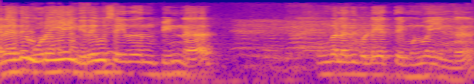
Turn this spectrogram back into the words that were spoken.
எனது உரையை நிறைவு செய்ததன் பின்னர் உங்களது விடயத்தை முன்வையுங்கள்.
